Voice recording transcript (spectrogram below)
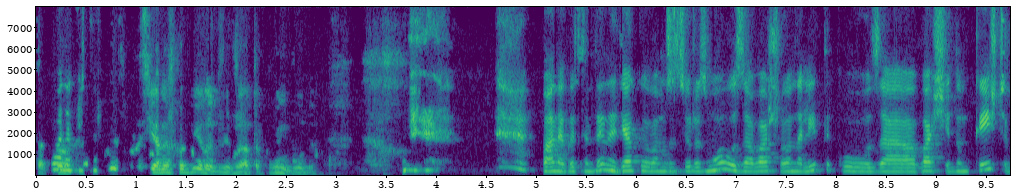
Так, Пане то, росіяни ж хотіли двіжа, так він буде. Пане Костянтине, дякую вам за цю розмову, за вашу аналітику, за ваші думки, що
